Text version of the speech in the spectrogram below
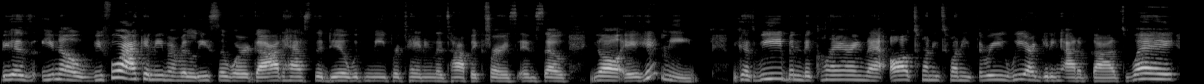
because you know before i can even release a word god has to deal with me pertaining the topic first. And so y'all it hit me because we've been declaring that all 2023 we are getting out of god's way.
